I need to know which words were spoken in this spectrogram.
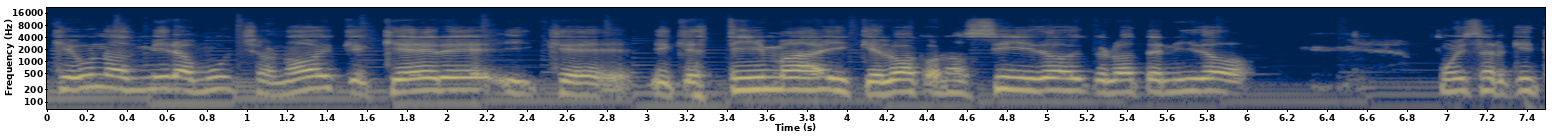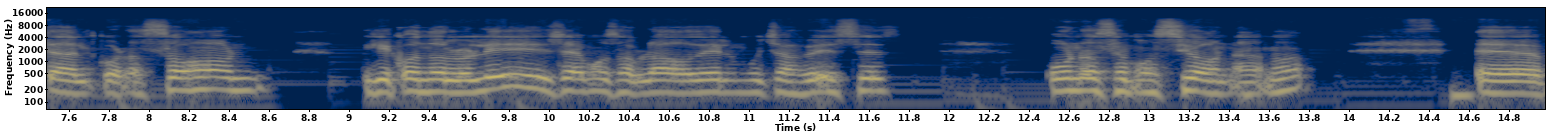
que uno admira mucho, ¿no? Y que quiere y que, y que estima y que lo ha conocido y que lo ha tenido muy cerquita del corazón y que cuando lo lee, ya hemos hablado de él muchas veces, uno se emociona, ¿no? Eh,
